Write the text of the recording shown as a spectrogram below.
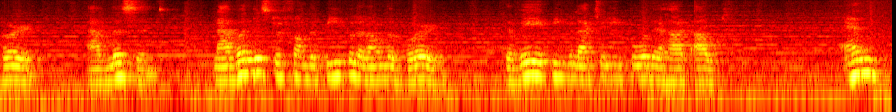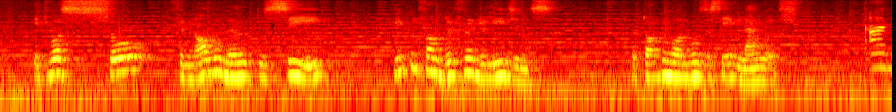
heard, I've listened, and I've understood from the people around the world the way people actually pour their heart out. And it was so phenomenal to see people from different religions but talking almost the same language. I'm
